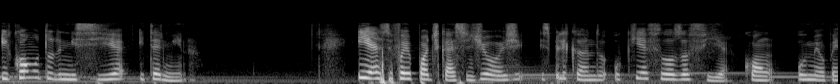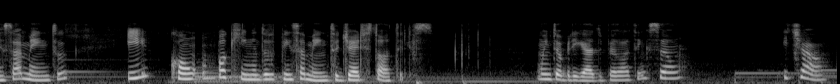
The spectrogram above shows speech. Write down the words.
e como tudo inicia e termina. E esse foi o podcast de hoje, explicando o que é filosofia com o meu pensamento e com um pouquinho do pensamento de Aristóteles. Muito obrigado pela atenção e tchau!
